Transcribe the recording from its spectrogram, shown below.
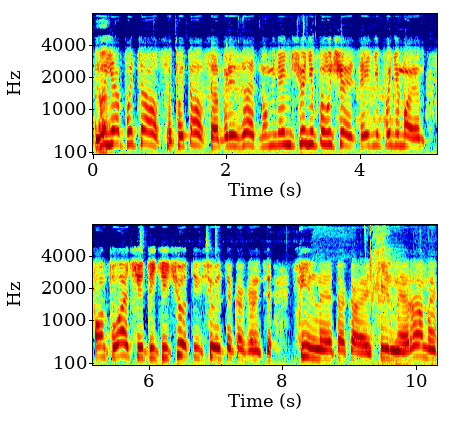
ну, а... я пытался, пытался обрезать, но у меня ничего не получается, я не понимаю. Он, он плачет и течет, и все это, как говорится, сильная такая, сильная рана,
